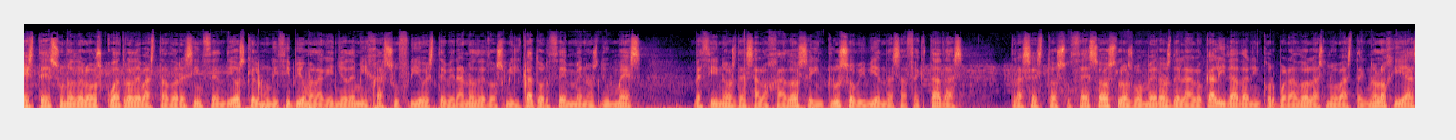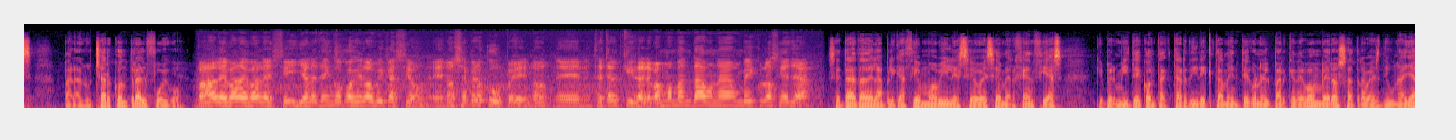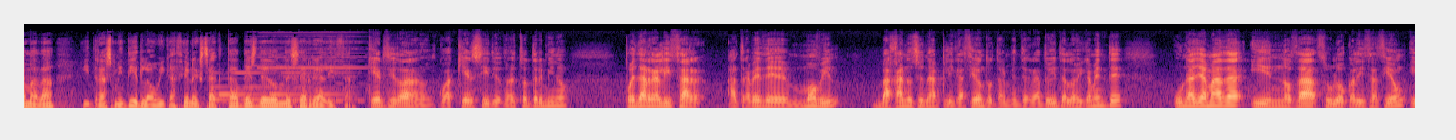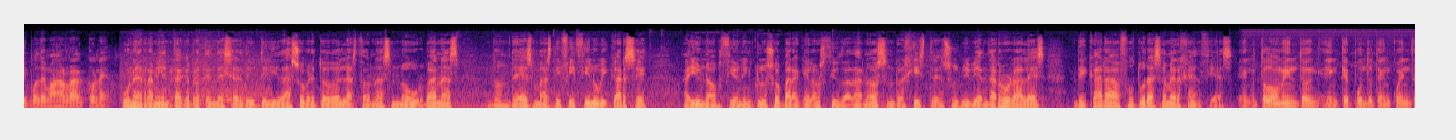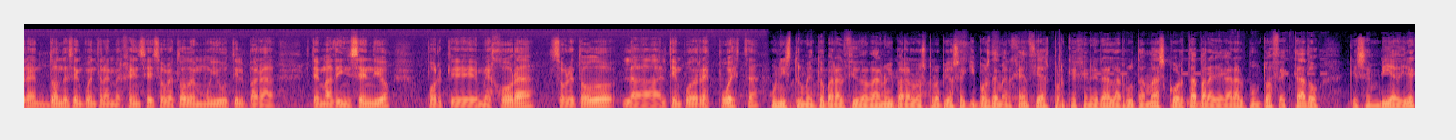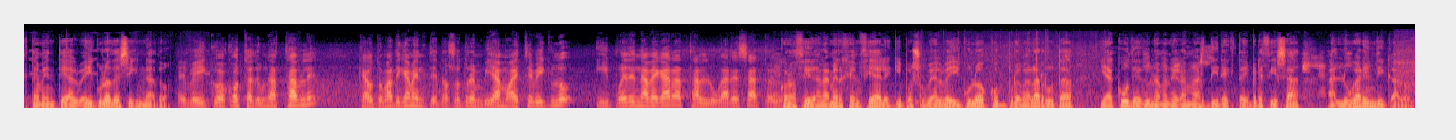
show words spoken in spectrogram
Este es uno de los cuatro devastadores incendios que el municipio malagueño de Mijas sufrió este verano de 2014 en menos de un mes. Vecinos desalojados e incluso viviendas afectadas. Tras estos sucesos, los bomberos de la localidad han incorporado las nuevas tecnologías para luchar contra el fuego. Vale, vale, vale, sí, ya le tengo cogida la ubicación. Eh, no se preocupe, no, eh, esté tranquila, le vamos a mandar un vehículo hacia allá. Se trata de la aplicación móvil SOS Emergencias, que permite contactar directamente con el parque de bomberos a través de una llamada y transmitir la ubicación exacta desde donde se realiza. Cualquier ciudadano en cualquier sitio de nuestro término pueda realizar a través de móvil, bajándose una aplicación totalmente gratuita, lógicamente, una llamada y nos da su localización y podemos hablar con él. Una herramienta que pretende ser de utilidad sobre todo en las zonas no urbanas, donde es más difícil ubicarse. Hay una opción incluso para que los ciudadanos registren sus viviendas rurales de cara a futuras emergencias. En todo momento, en qué punto te encuentras, dónde se encuentra la emergencia y sobre todo es muy útil para temas de incendio porque mejora sobre todo el tiempo de respuesta. Un instrumento para el ciudadano y para los propios equipos de emergencias porque genera la ruta más corta para llegar al punto afectado, que se envía directamente al vehículo designado. El vehículo consta de unas tablets que automáticamente nosotros enviamos a este vehículo y puede navegar hasta el lugar exacto. Conocida la emergencia, el equipo sube al vehículo, comprueba la ruta y acude de una manera más directa y precisa al lugar indicado.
